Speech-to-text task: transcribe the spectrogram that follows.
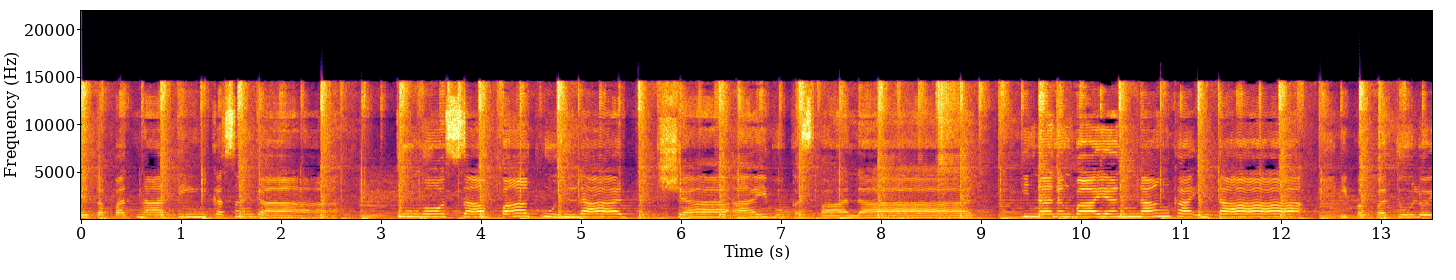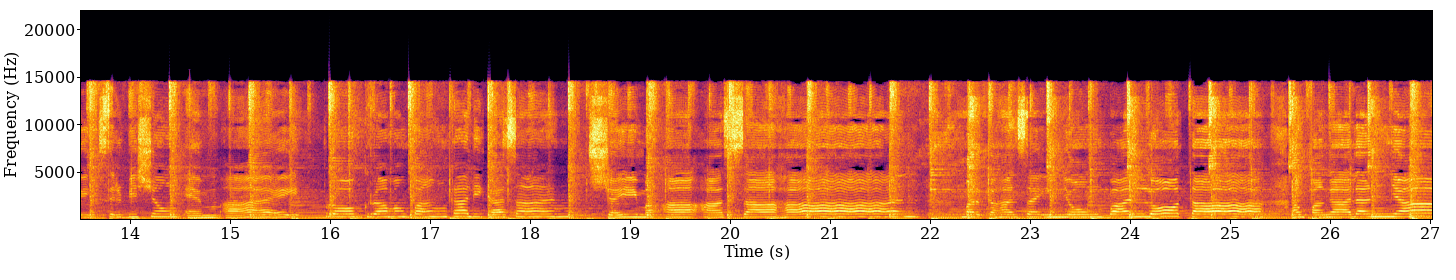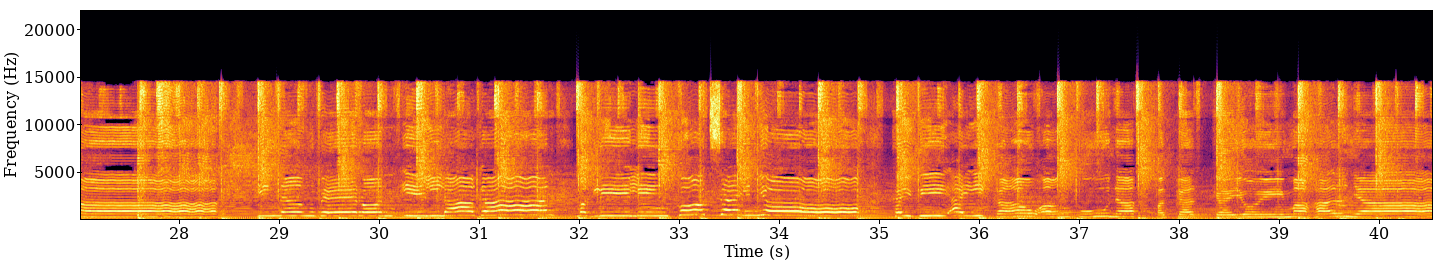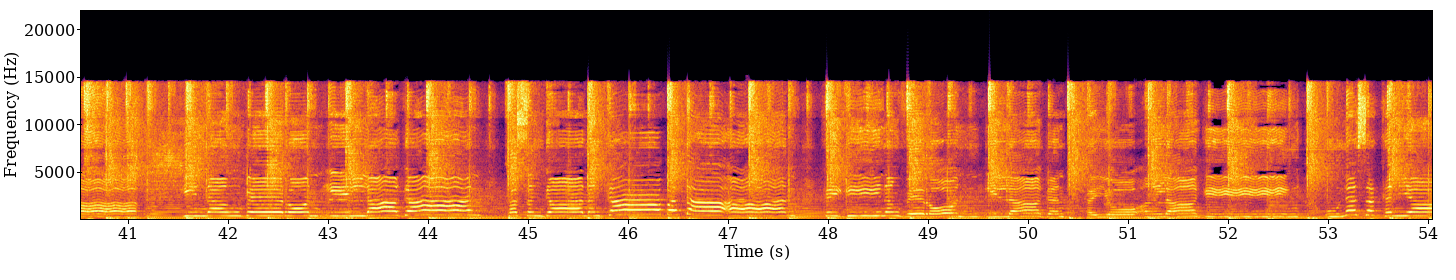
Siya'y tapat nating kasangga. Tungo sa pag-unlad Siya ay bukas palad. Ina ng bayan ng kainta Ipagpatuloy serbisyong MI Programang pangkalikasan Siya'y maaasahan. Markahan sa inyong una Pagkat kayo'y mahal niya. Inang Veron Ilagan Kasangga ng kabataan. Kay Ginang Veron Ilagan Kayo ang laging una sa kanya.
